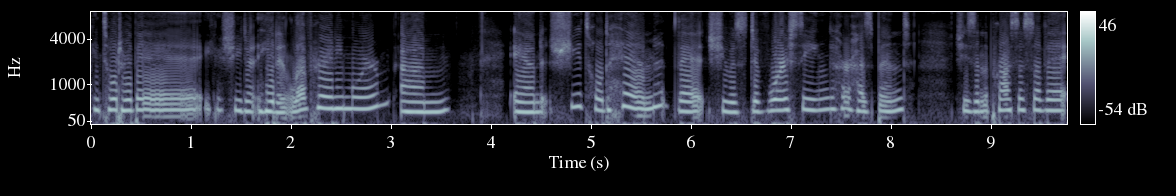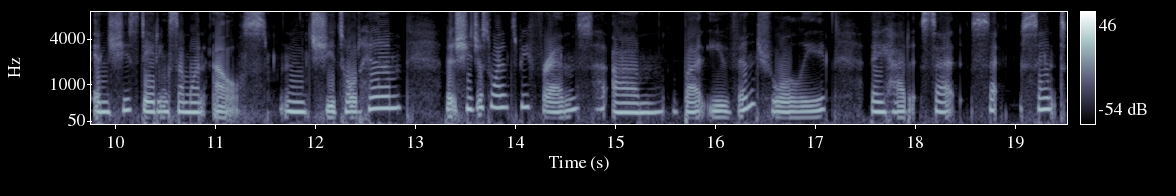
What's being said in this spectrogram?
he told her that she didn't, he didn't love her anymore. Um, and she told him that she was divorcing her husband. She's in the process of it, and she's dating someone else. And she told him that she just wanted to be friends. Um, but eventually, they had set, se- sent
